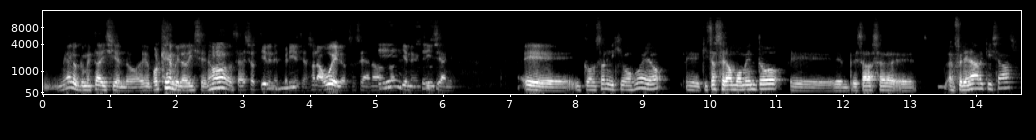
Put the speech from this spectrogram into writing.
mira lo que me está diciendo, eh, ¿por qué me lo dice, no? O sea, ellos tienen experiencia, son abuelos, o sea, no, tienen 15 años. Eh, y con Sony dijimos, bueno, quizás será un momento de empezar a hacer, a frenar quizás,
